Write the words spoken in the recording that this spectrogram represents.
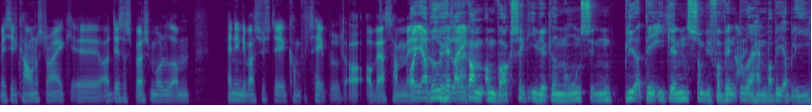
med sit Counter-Strike. Øh, og det er så spørgsmålet om, han egentlig bare synes, det er komfortabelt at, at være sammen med... Og jeg ved heller ikke, om, om Voxic i virkeligheden nogensinde bliver det igen, som vi forventede, Nej. at han var ved at blive.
